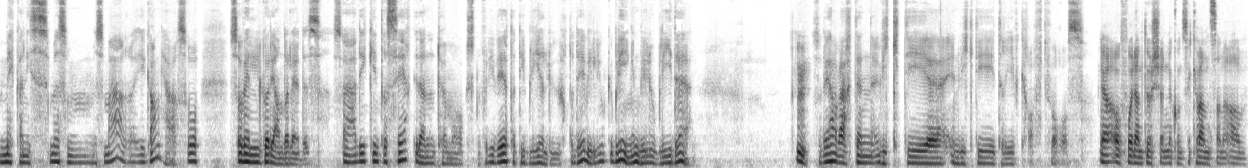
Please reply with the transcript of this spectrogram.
mekanisme som, som, er i gang her, så, så, velger de annerledes. Så er de ikke interessert i denne tømmerhogsten, for de vet at de blir lurt. Og det vil jo ikke bli. Ingen vil jo bli det. Mm. Så det har vært en viktig, eh, en viktig drivkraft for oss. Ja, Og få dem til å skjønne konsekvensene av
